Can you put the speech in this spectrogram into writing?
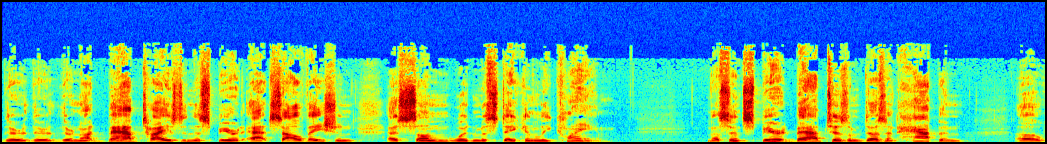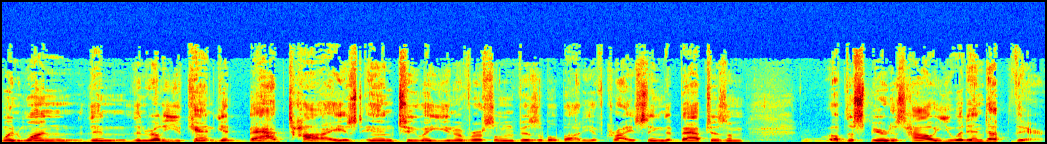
they're, they're, they're not baptized in the Spirit at salvation, as some would mistakenly claim. Now, since Spirit baptism doesn't happen uh, when one, then, then really you can't get baptized into a universal invisible body of Christ, seeing that baptism of the Spirit is how you would end up there.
